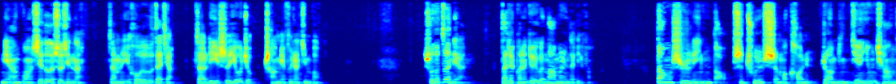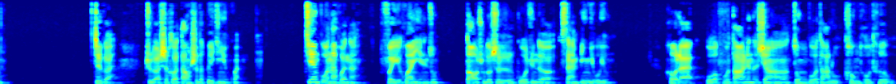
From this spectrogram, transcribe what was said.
两广械斗的事情呢，咱们以后再讲，在历史悠久，场面非常劲爆。说到这里啊，大家可能就有个纳闷的地方：当时领导是出于什么考虑让民间拥枪呢？这个主要是和当时的背景有关。建国那会呢，匪患严重。到处都是国军的散兵游勇，后来国府大量的向中国大陆空投特务，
